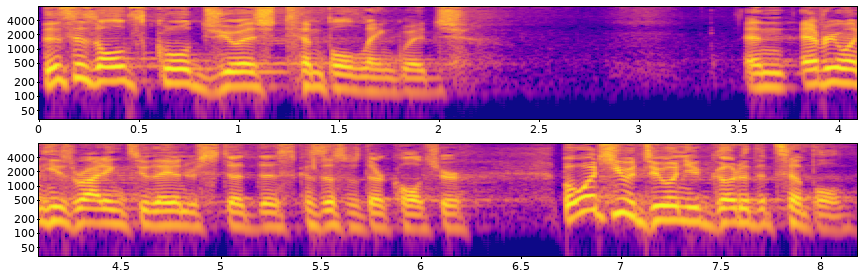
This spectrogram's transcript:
this is old school Jewish temple language. And everyone he's writing to, they understood this because this was their culture. But what you would do when you go to the temple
